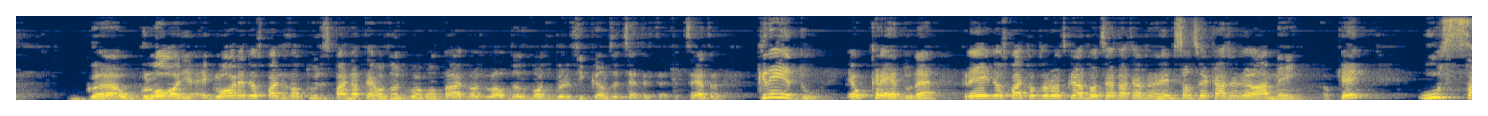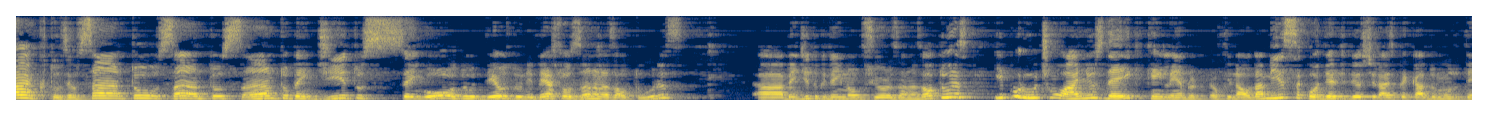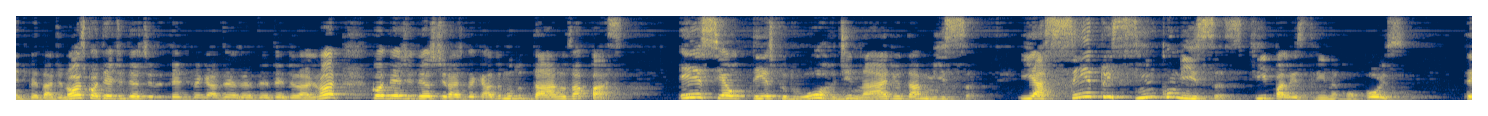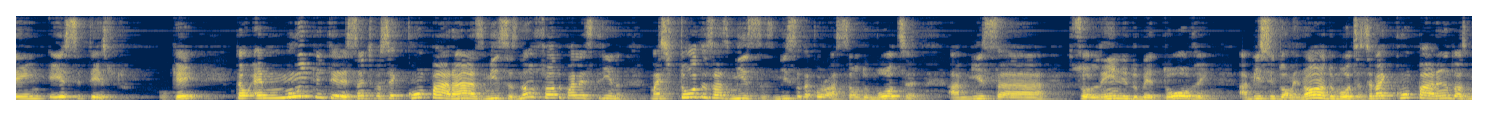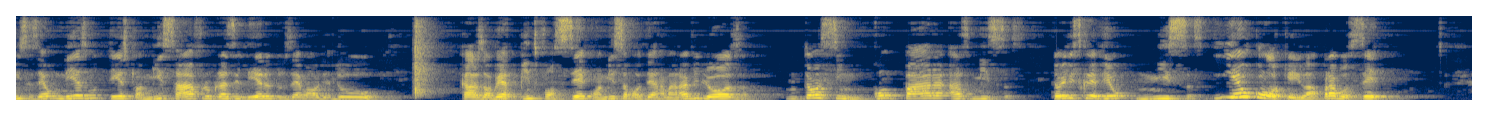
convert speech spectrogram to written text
O glória é glória a Deus Pai das alturas, Pai na terra, os de boa vontade, nós laudamos, nós glorificamos, etc, etc, etc. Credo é o credo, né? Creio Deus Pai Todo-Poderoso, Criador do céu da terra, remissão dos pecados, amém. Ok? O Sanctus é o Santo, Santo, Santo, bendito, Senhor do Deus do universo, Osana nas alturas. Ah, bendito que vem em nome do Senhor, Osana nas alturas. E por último, Agnus Dei, que quem lembra é o final da missa, Cordeiro de Deus tirar o pecado do mundo, tem de piedade de nós, Cordeiro de Deus tem de pecado, de nós, Cordeiro de Deus tirar o pecado do mundo, dá-nos a paz. Esse é o texto do ordinário da missa. E as 105 missas que Palestrina compôs tem esse texto, ok? Então é muito interessante você comparar as missas, não só do Palestrina, mas todas as missas, missa da coroação do Mozart, a missa solene do Beethoven, a missa em dó menor do Mozart, você vai comparando as missas, é o mesmo texto, a missa afro-brasileira do do Carlos Alberto Pinto Fonseca, uma missa moderna maravilhosa. Então assim, compara as missas. Então ele escreveu missas. E eu coloquei lá para você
